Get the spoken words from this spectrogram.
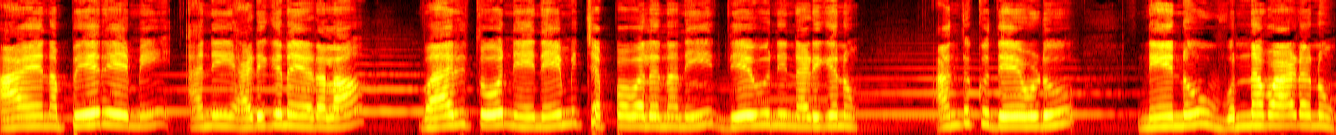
ఆయన పేరేమి అని అడిగిన ఎడల వారితో నేనేమి చెప్పవలెనని దేవుని అడిగను. అందుకు దేవుడు నేను ఉన్నవాడను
